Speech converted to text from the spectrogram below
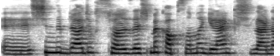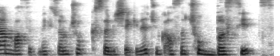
E, şimdi birazcık sözleşme kapsamına giren kişilerden bahsetmek istiyorum çok kısa bir şekilde çünkü aslında çok basit.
